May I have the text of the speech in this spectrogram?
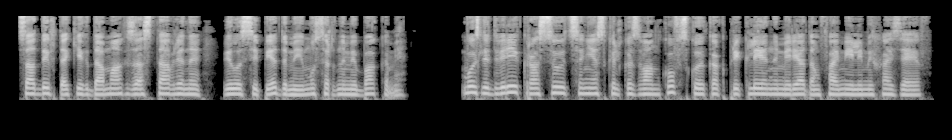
Сады в таких домах заставлены велосипедами и мусорными баками. Возле дверей красуются несколько звонков с кое-как приклеенными рядом фамилиями хозяев.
